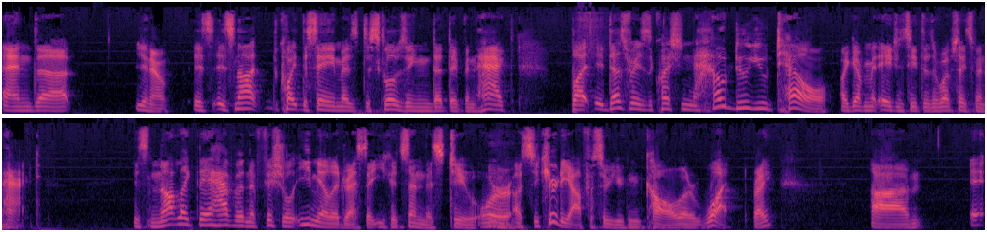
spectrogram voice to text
and uh, you know it's it's not quite the same as disclosing that they've been hacked, but it does raise the question: How do you tell a government agency that their website's been hacked? It's not like they have an official email address that you could send this to, or Hmm. a security officer you can call, or what, right? Um, and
